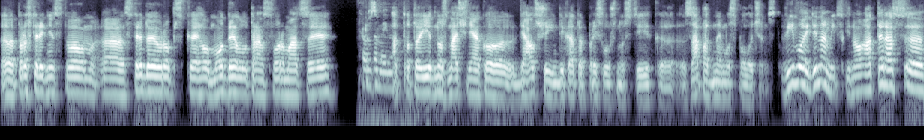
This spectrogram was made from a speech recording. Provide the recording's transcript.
prostredníctvom e, stredoeurópskeho modelu transformácie. Rozumím. A toto je jednoznačne ako ďalší indikátor príslušnosti k západnému spoločenstvu. Vývoj je dynamický. No a teraz e,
